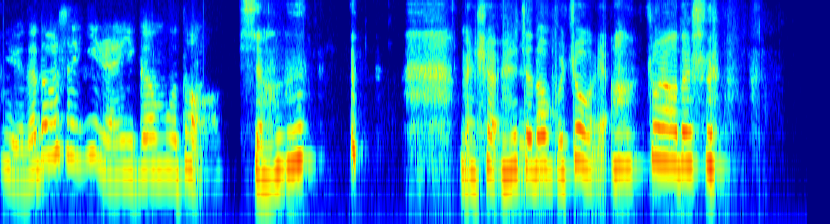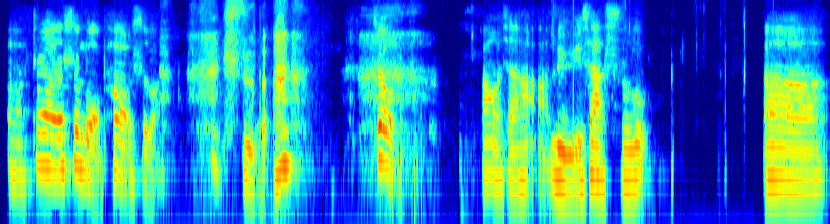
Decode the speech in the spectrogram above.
女的都是一人一个木桶。行，没事儿，这都不重要，重要的是，啊，重要的是裸泡是吧？是的，就让我想想啊，捋一下思路。呃，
